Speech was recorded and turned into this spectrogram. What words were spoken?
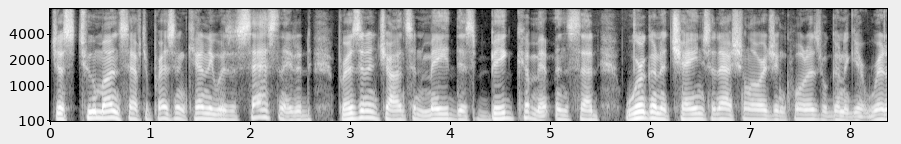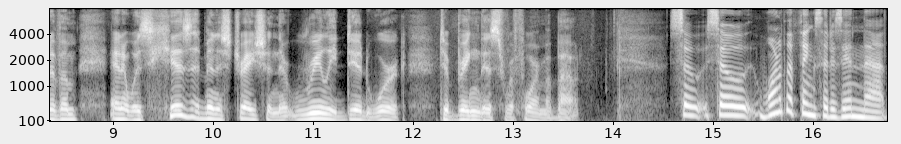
just two months after President Kennedy was assassinated, President Johnson made this big commitment, said, We're going to change the national origin quotas, we're going to get rid of them. And it was his administration that really did work to bring this reform about. So, so one of the things that is in that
